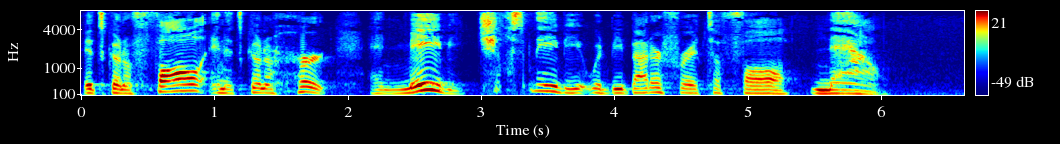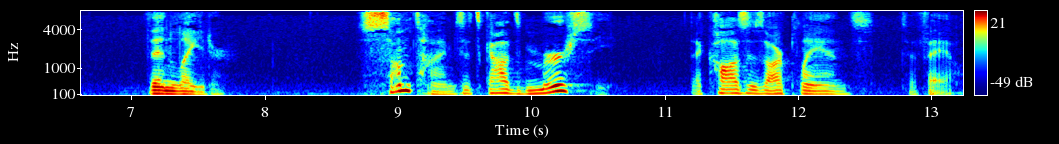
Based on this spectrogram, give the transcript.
it's going to fall, and it's going to hurt. And maybe, just maybe, it would be better for it to fall now than later. Sometimes it's God's mercy that causes our plans to fail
